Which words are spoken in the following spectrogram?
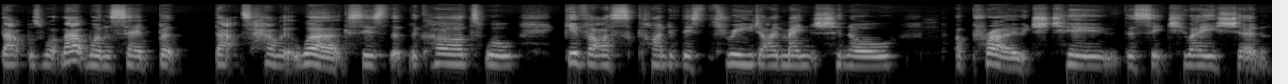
that was what that one said but that's how it works is that the cards will give us kind of this three dimensional approach to the situation.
